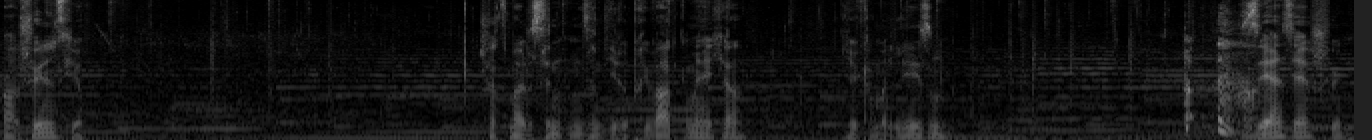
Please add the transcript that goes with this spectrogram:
Aber schön ist hier. Ich schätze mal, das hinten sind ihre Privatgemächer. Hier kann man lesen. Sehr, sehr schön.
